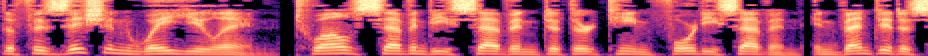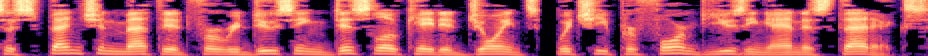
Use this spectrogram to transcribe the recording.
The physician Wei Yilin (1277–1347) invented a suspension method for reducing dislocated joints, which he performed using anesthetics.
